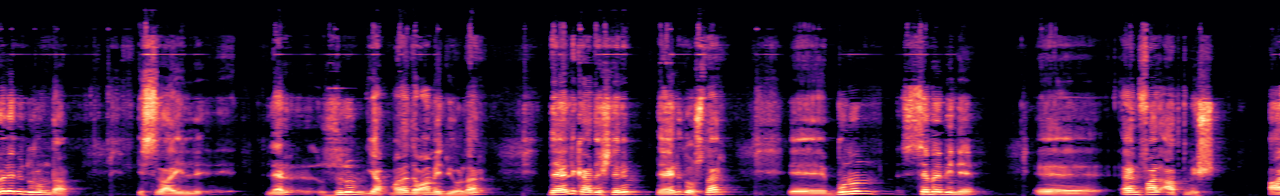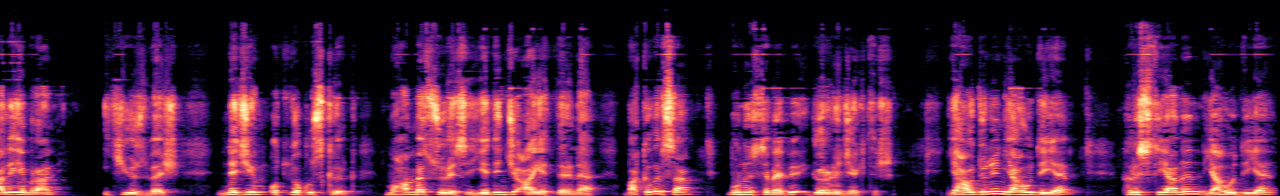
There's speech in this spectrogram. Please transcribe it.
Böyle bir durumda İsrailliler zulüm yapmaya devam ediyorlar. Değerli kardeşlerim, değerli dostlar, e, bunun sebebini e, Enfal 60, Ali İmran 205, Necim 39-40, Muhammed Suresi 7. ayetlerine bakılırsa bunun sebebi görülecektir. Yahudinin Yahudiye, Hristiyanın Yahudiye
